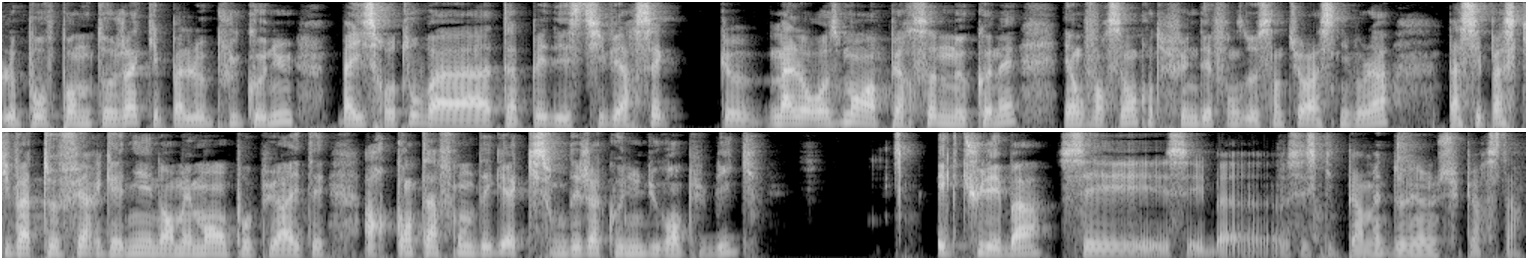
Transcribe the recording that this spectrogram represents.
le pauvre Pantoja qui est pas le plus connu bah il se retrouve à taper des Steve Ersek malheureusement personne ne connaît et donc forcément quand tu fais une défense de ceinture à ce niveau-là bah c'est pas ce qui va te faire gagner énormément en popularité. Alors quand t'affrontes des gars qui sont déjà connus du grand public et que tu les bats, bah, c'est ce qui te permet de devenir une superstar.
